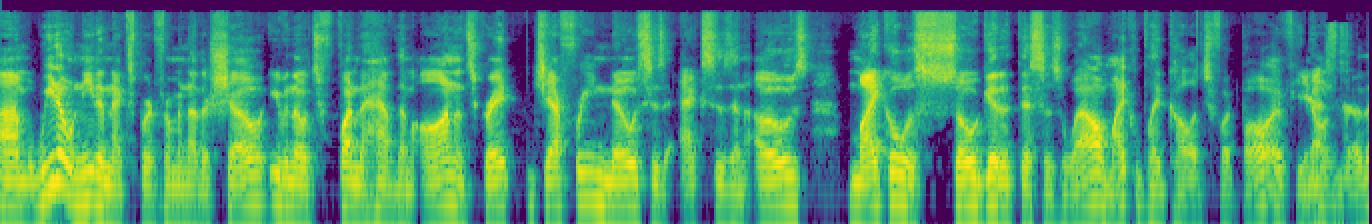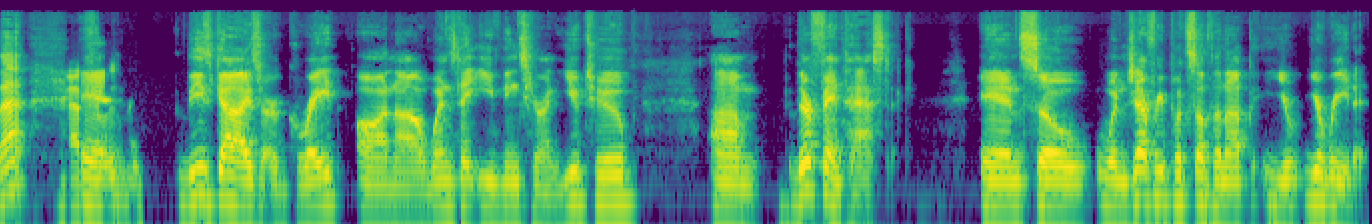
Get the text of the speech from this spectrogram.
Um, we don't need an expert from another show, even though it's fun to have them on. It's great. Jeffrey knows his X's and O's. Michael is so good at this as well. Michael played college football, if you yes. don't know that. Absolutely. And these guys are great on uh, Wednesday evenings here on YouTube. Um, they're fantastic. And so when Jeffrey puts something up, you, you read it.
